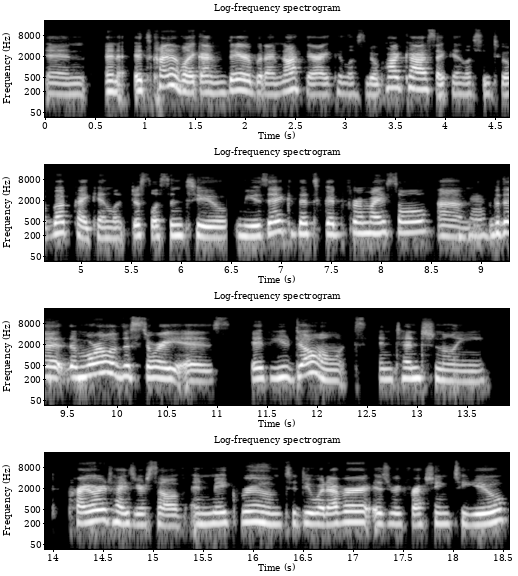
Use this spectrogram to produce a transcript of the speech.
and and it's kind of like I'm there, but I'm not there. I can listen to a podcast. I can listen to a book. I can li- just listen to music that's good for my soul. Um, mm-hmm. But the the moral of the story is, if you don't intentionally prioritize yourself and make room to do whatever is refreshing to you.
